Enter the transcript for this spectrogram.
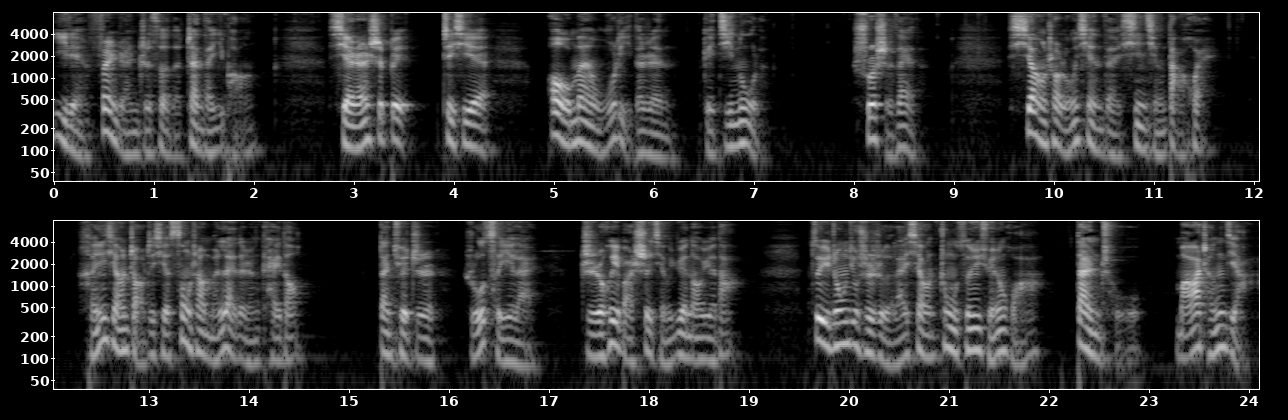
一脸愤然之色的站在一旁，显然是被这些傲慢无礼的人给激怒了。说实在的，项少龙现在心情大坏，很想找这些送上门来的人开刀，但却知如此一来只会把事情越闹越大，最终就是惹来像仲孙玄华、淡楚、麻成甲。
